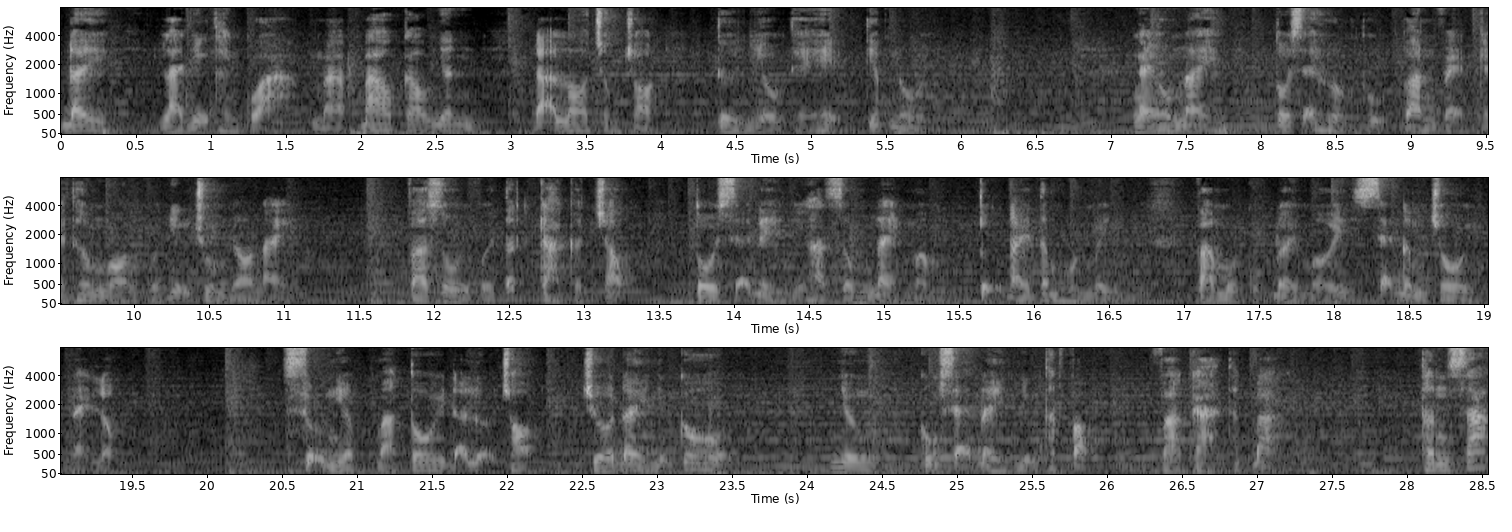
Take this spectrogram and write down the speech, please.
Đây là những thành quả mà bao cao nhân đã lo trồng trọt từ nhiều thế hệ tiếp nối. Ngày hôm nay, tôi sẽ hưởng thụ toàn vẹn cái thơm ngon của những chùm nho này. Và rồi với tất cả cẩn trọng, tôi sẽ để những hạt giống nảy mầm tự đáy tâm hồn mình và một cuộc đời mới sẽ đâm chồi, nảy lộc. Sự nghiệp mà tôi đã lựa chọn chứa đầy những cơ hội, nhưng cũng sẽ đầy những thất vọng và cả thất bại. Thân xác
